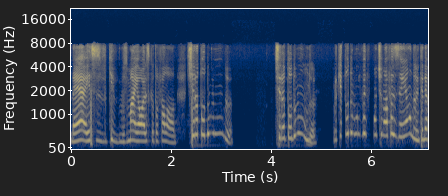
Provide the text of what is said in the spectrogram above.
né? Esses que, os maiores que eu tô falando. Tira todo mundo. Tira todo mundo. Porque todo mundo vai continuar fazendo, entendeu?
